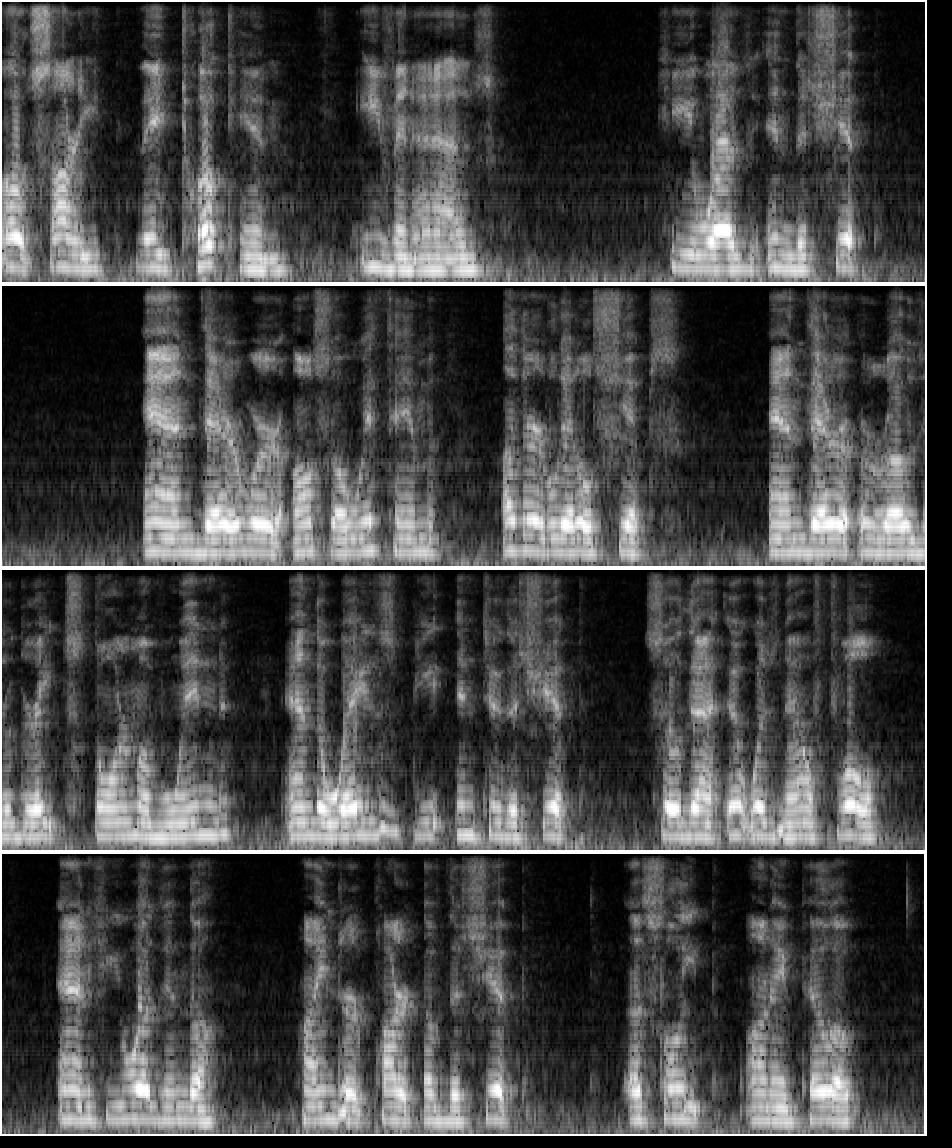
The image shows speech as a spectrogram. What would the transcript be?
Oh, sorry, they took him even as he was in the ship. And there were also with him other little ships. And there arose a great storm of wind, and the waves beat into the ship, so that it was now full. And he was in the hinder part of the ship, asleep on a pillow.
